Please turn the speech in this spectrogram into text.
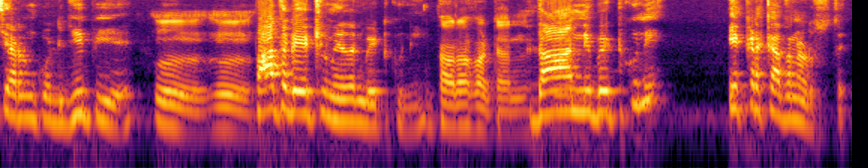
ఇచ్చారనుకోండి జీపీఏ. పాత డేట్ల మీద పెట్టుకుని దాన్ని పెట్టుకుని ఇక్కడ కథ నడుస్తాయి.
